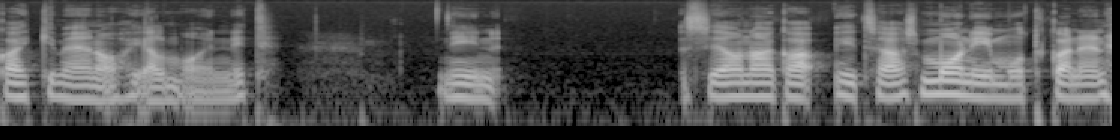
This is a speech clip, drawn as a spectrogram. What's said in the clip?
kaikki meidän ohjelmoinnit, niin se on aika itse asiassa monimutkainen,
